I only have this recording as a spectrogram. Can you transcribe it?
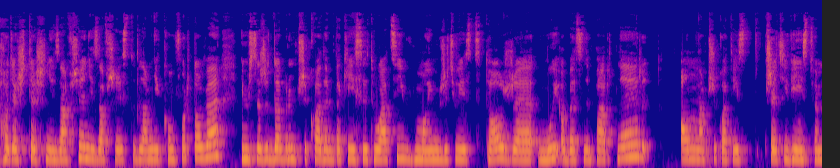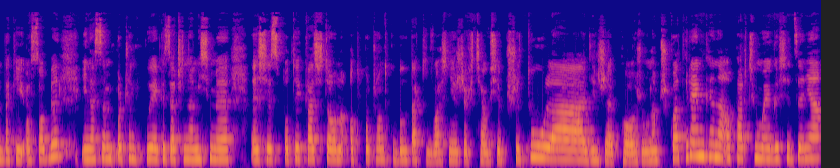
chociaż też nie zawsze, nie zawsze jest to dla mnie komfortowe. I myślę, że dobrym przykładem takiej sytuacji w moim życiu jest to, że mój obecny partner on na przykład jest przeciwieństwem takiej osoby i na samym początku, jak zaczynaliśmy e, się spotykać, to on od początku był taki właśnie, że chciał się przytulać, że położył na przykład rękę na oparciu mojego siedzenia.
